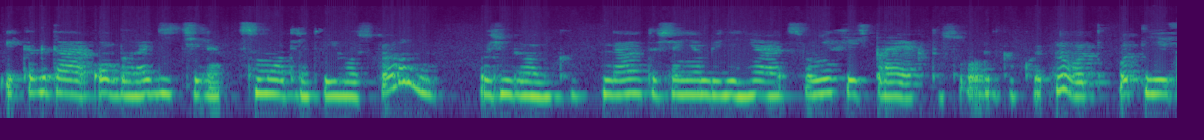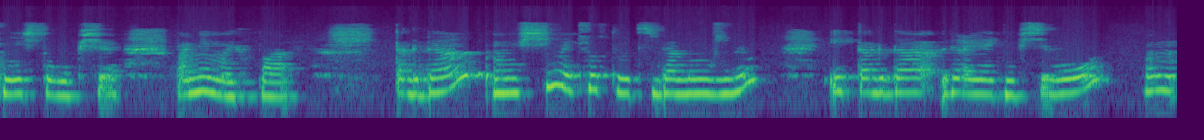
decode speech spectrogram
И когда оба родителя смотрят в его сторону, у ребенка, да, то есть они объединяются, у них есть проект условно какой-то, ну вот, вот есть нечто общее, помимо их пар, тогда мужчина чувствует себя нужным, и тогда, вероятнее всего, он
